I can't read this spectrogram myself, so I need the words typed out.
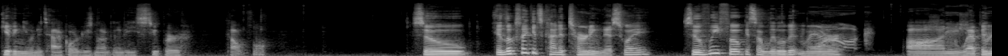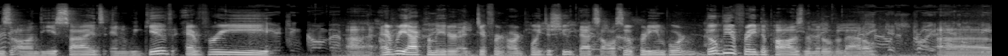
giving you an attack order is not going to be super helpful. So it looks like it's kind of turning this way. So if we focus a little bit more on weapons on these sides, and we give every uh, every acclamator a different hardpoint to shoot. That's also pretty important. Don't be afraid to pause in the middle of a battle uh,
